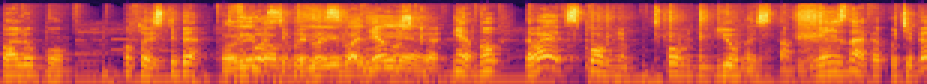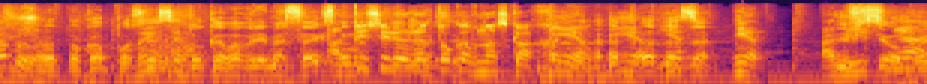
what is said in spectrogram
По-любому. Ну, то есть тебя Ну, в либо- гости пригласила либо девушка. Нет, ну, давай вспомним, вспомним юность там. Я не знаю, как у тебя было. Что, только после, если- только во время секса. А ты, Сережа, только в носках ходил. Нет, нет, если- нет. Объясняю,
